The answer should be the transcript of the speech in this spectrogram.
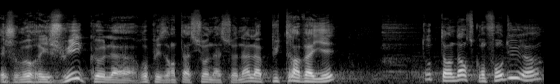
Et je me réjouis que la représentation nationale a pu travailler, toutes tendances confondues, hein,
